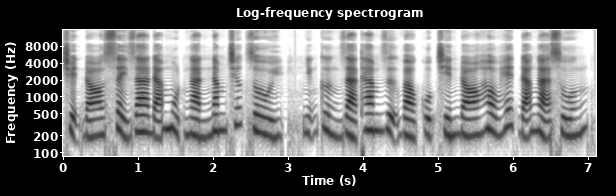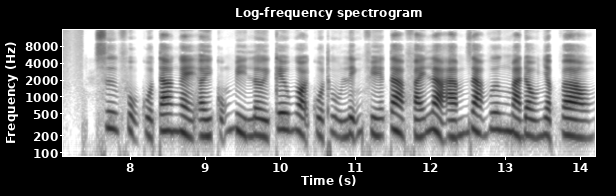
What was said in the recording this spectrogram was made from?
Chuyện đó xảy ra đã một ngàn năm trước rồi. Những cường giả tham dự vào cuộc chiến đó hầu hết đã ngã xuống. Sư phụ của ta ngày ấy cũng vì lời kêu gọi của thủ lĩnh phía tà phái là ám giả vương mà đầu nhập vào.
